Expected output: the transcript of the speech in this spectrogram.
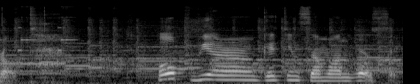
route. Hope we are getting someone worthy. no.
